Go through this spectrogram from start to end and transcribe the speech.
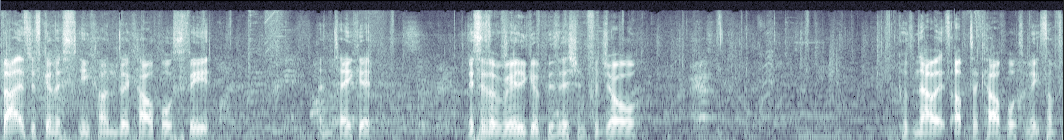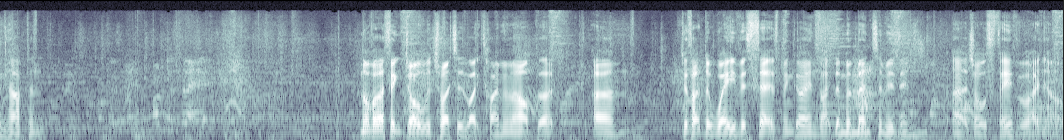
that is just going to sneak under Calpol's feet and take it. This is a really good position for Jole. Because now it's up to Calpol to make something happen. Not that I think Jole would try to like time him out, but um, just like the way this set has been going, like the momentum is in uh, Jole's favor right now.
